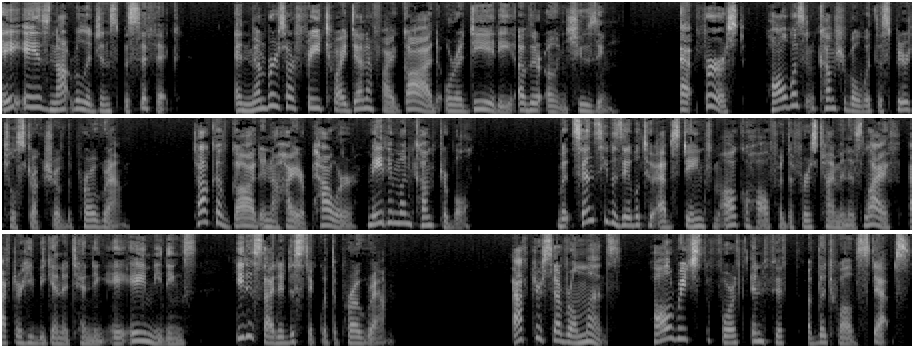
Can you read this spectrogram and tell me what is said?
AA is not religion specific, and members are free to identify God or a deity of their own choosing. At first, Paul wasn't comfortable with the spiritual structure of the program. Talk of God and a higher power made him uncomfortable. But since he was able to abstain from alcohol for the first time in his life after he began attending AA meetings, he decided to stick with the program. After several months, Paul reached the fourth and fifth of the 12 steps.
